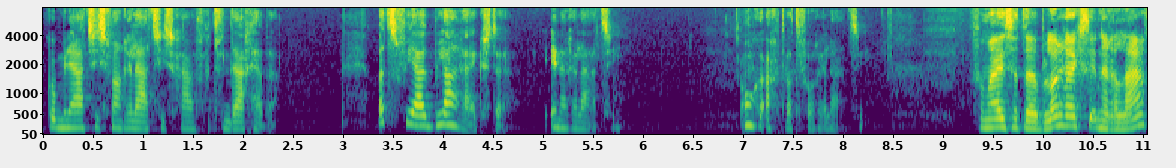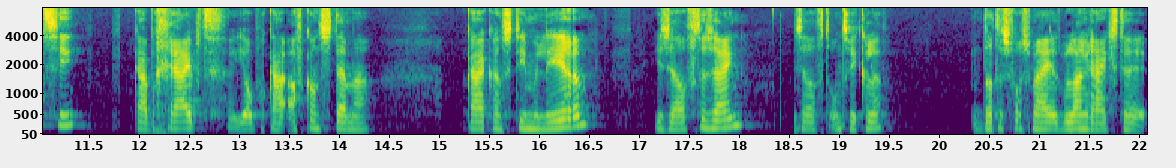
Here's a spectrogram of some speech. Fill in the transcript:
combinaties van relaties gaan we het vandaag hebben. Wat is voor jou het belangrijkste in een relatie? Ongeacht wat voor relatie. Voor mij is het het belangrijkste in een relatie. Elkaar begrijpt, je op elkaar af kan stemmen, elkaar kan stimuleren, jezelf te zijn, jezelf te ontwikkelen. Dat is volgens mij het belangrijkste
